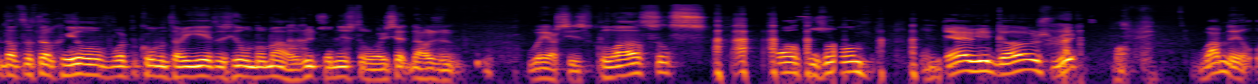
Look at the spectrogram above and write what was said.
en dat het ook heel wordt becommentarieerd is heel normaal. Ruud van Nistelrooy zet nou zijn... Where's his glasses? Glasses on. And there he goes, Ruud. 1-0.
